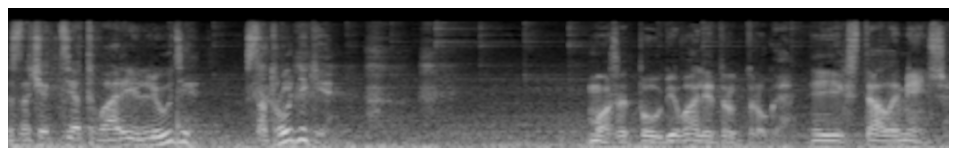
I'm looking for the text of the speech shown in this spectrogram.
Значит, те твари люди? Сотрудники? Может, поубивали друг друга, и их стало меньше.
